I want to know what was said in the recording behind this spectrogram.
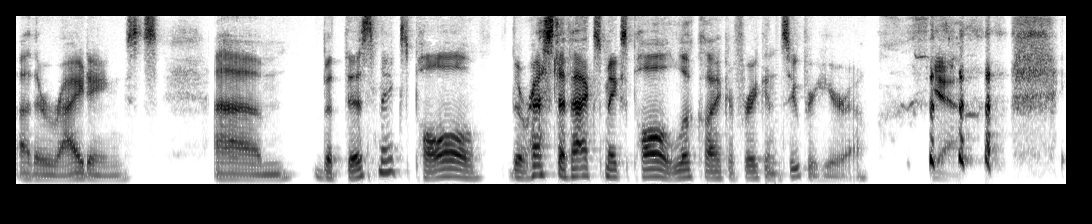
other writings. Um, but this makes Paul, the rest of Acts makes Paul look like a freaking superhero. Yeah,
